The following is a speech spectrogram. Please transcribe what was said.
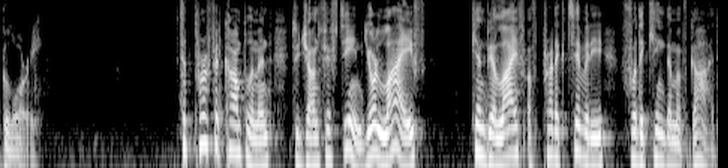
glory. It's a perfect complement to John 15. Your life can be a life of productivity for the kingdom of God.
